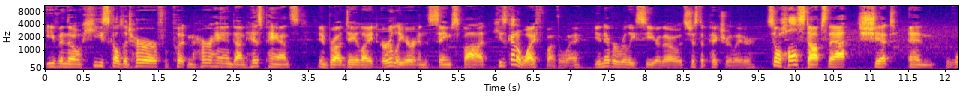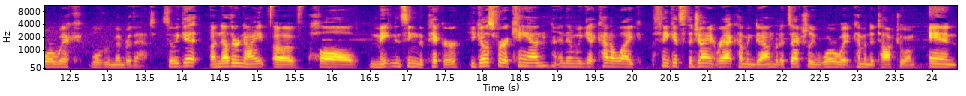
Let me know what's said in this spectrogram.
even though he scolded her for putting her hand on his pants in broad daylight earlier in the same spot. He's got a wife, by the way. You never really see her, though. It's just a picture later. So Hall stops that shit, and Warwick will remember that. So we get another night of Hall maintaining the picker. He goes for a can, and then we get kind of like, think it's the giant rat coming down, but it's actually Warwick coming to talk to him. And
